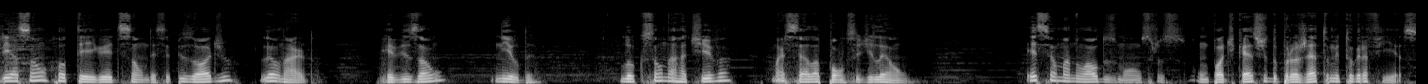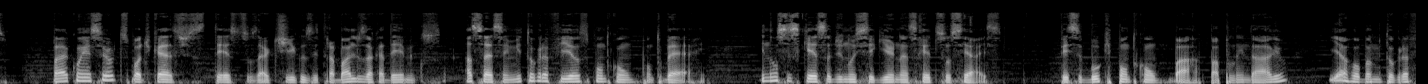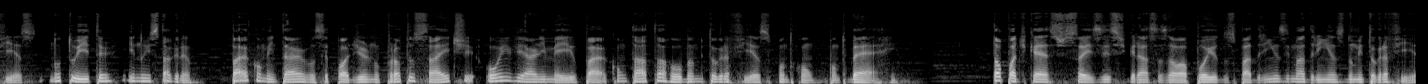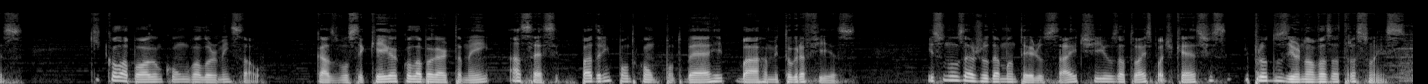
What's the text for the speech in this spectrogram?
Criação, roteiro e edição desse episódio: Leonardo. Revisão: Nilda. Locução narrativa: Marcela Ponce de Leão. Esse é o Manual dos Monstros, um podcast do projeto Mitografias. Para conhecer outros podcasts, textos, artigos e trabalhos acadêmicos, acessem mitografias.com.br. E não se esqueça de nos seguir nas redes sociais: facebook.com/papo lendário e mitografias no Twitter e no Instagram. Para comentar, você pode ir no próprio site ou enviar e-mail para contato@mitografias.com.br. Tal podcast só existe graças ao apoio dos padrinhos e madrinhas do Mitografias, que colaboram com um valor mensal. Caso você queira colaborar também, acesse padrim.com.br/mitografias. Isso nos ajuda a manter o site e os atuais podcasts e produzir novas atrações.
